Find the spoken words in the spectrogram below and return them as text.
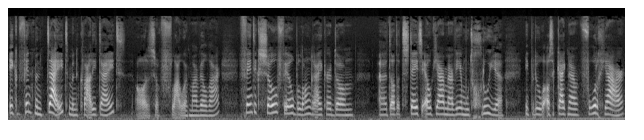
ik vind mijn tijd, mijn kwaliteit, oh, dat is zo flauw, maar wel waar. Vind ik zoveel belangrijker dan uh, dat het steeds elk jaar maar weer moet groeien. Ik bedoel, als ik kijk naar vorig jaar.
